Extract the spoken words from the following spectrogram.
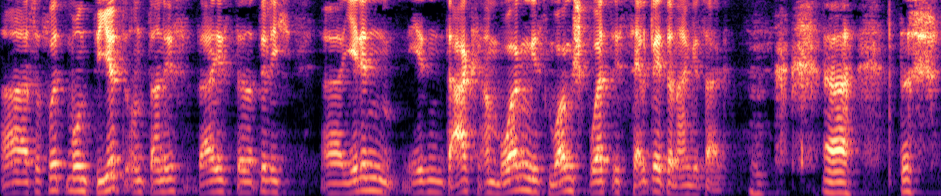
äh, sofort montiert und dann ist, da ist da natürlich äh, jeden, jeden Tag am Morgen ist Morgensport, ist Seilklettern angesagt. Äh, das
